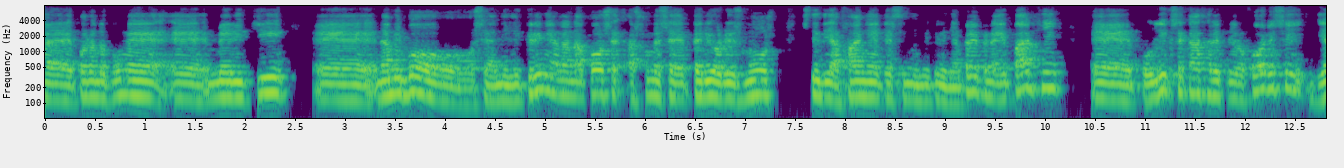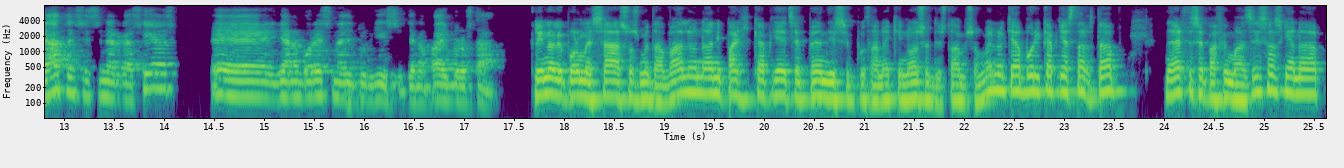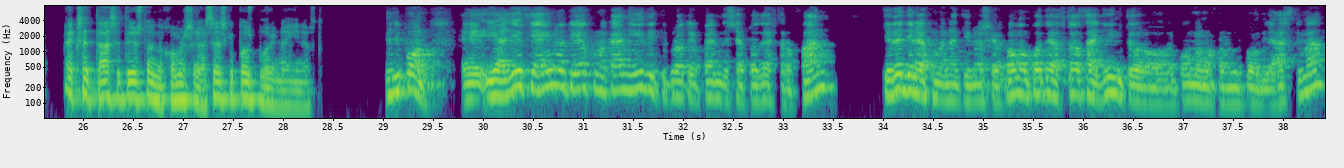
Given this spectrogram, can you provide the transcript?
ε, να το πούμε, ε, μερική ε, να μην πω σε ανηλικρίνεια, αλλά να πω σε, ας πούμε, σε περιορισμούς στη διαφάνεια και στην ειλικρίνεια. Πρέπει να υπάρχει ε, πολύ ξεκάθαρη πληροφόρηση, διάθεση συνεργασίας ε, για να μπορέσει να λειτουργήσει και να πάει μπροστά. Κλείνω λοιπόν με εσάς ως μεταβάλλον, αν υπάρχει κάποια έτσι επένδυση που θα ανακοινώσετε στο άμεσο μέλλον και αν μπορεί κάποια startup να έρθει σε επαφή μαζί σας για να εξετάσετε ίσω το ενδεχόμενο συνεργασία και πώς μπορεί να γίνει αυτό. Λοιπόν, ε, η αλήθεια είναι ότι έχουμε κάνει ήδη την πρώτη επένδυση από το δεύτερο φαν και δεν την έχουμε ανακοινώσει ακόμα, οπότε αυτό θα γίνει το επόμενο χρονικό διάστημα.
